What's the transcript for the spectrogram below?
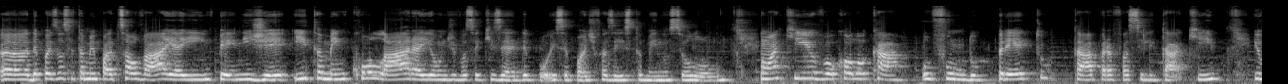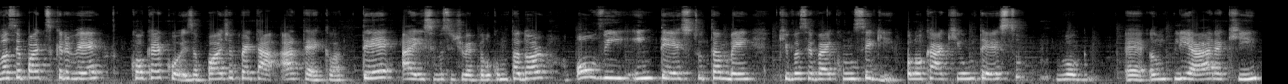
Uh, depois você também pode salvar aí em PNG e também colar aí onde você quiser depois. Você pode fazer isso também no seu logo. Então aqui eu vou colocar o fundo preto, tá? Para facilitar aqui. E você pode escrever qualquer coisa. Pode apertar a tecla T aí se você estiver pelo computador ou vir em texto também que você vai conseguir. Vou colocar aqui um texto, vou é, ampliar aqui.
